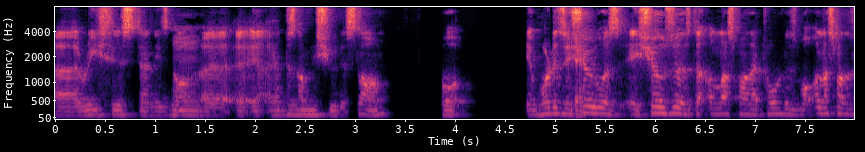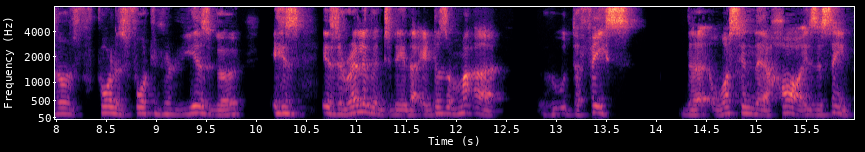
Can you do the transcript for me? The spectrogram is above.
uh, racist and he's not Mm. uh, uh, uh, doesn't have an issue with Islam. But what does it Yeah. show us? It shows us that Allah Subhanahu told us what Allah Subhanahu told us- told us 1400 years ago is is irrelevant today. That it doesn't matter who the face, the what's in their heart is the same.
